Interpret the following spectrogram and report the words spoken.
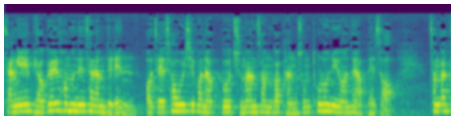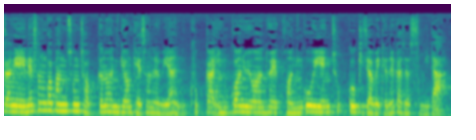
장애의 벽을 허무는 사람들은 어제 서울시 관악구 중앙선거 방송 토론위원회 앞에서 청각장애인의 선거방송 접근 환경 개선을 위한 국가인권위원회 권고이행 촉구 기자회견을 가졌습니다.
